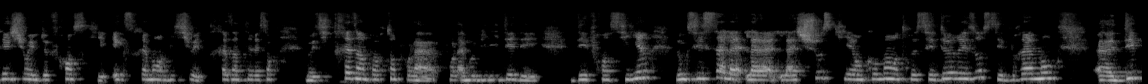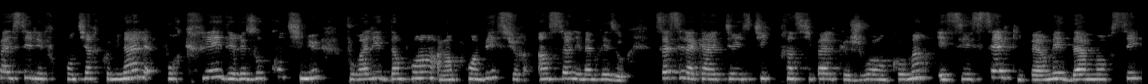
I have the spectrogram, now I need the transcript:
région Île-de-France, qui est extrêmement ambitieux et très intéressant, mais aussi très important pour la, pour la mobilité des, des franciliens. Donc c'est ça la, chose qui est en commun entre ces deux réseaux, c'est vraiment euh, dépasser les frontières communales pour créer des réseaux continus pour aller d'un point à un point B sur un seul et même réseau. Ça, c'est la caractéristique principale que je vois en commun et c'est celle qui permet d'amorcer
